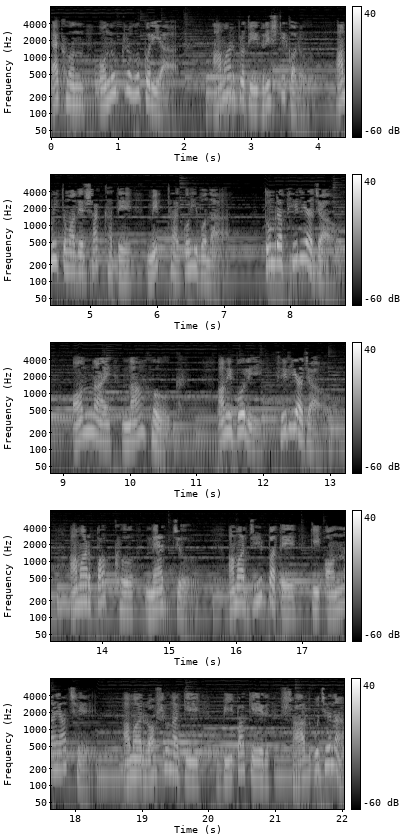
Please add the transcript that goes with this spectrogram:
এখন অনুগ্রহ করিয়া আমার প্রতি দৃষ্টি করো। আমি তোমাদের সাক্ষাতে মিথ্যা কহিব না। তোমরা ফিরিয়া যাও, অন্যায় না হোক। আমি বলি, ফিরিয়া যাও। আমার পক্ষ ন্যায্য। আমার জিহ্বাতে কি অন্যায় আছে? আমার রসনা কি বিপাকের স্বাদ বুঝে না?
